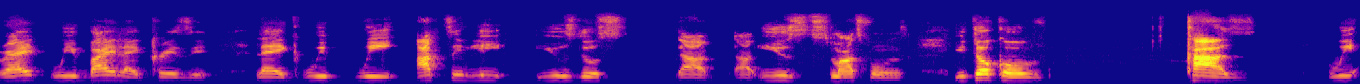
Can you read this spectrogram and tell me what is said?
right? We buy like crazy. Like we we actively use those uh, uh, use smartphones. You talk of cars. We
